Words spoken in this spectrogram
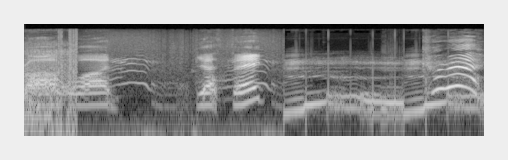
Wrong one. You think? Correct!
